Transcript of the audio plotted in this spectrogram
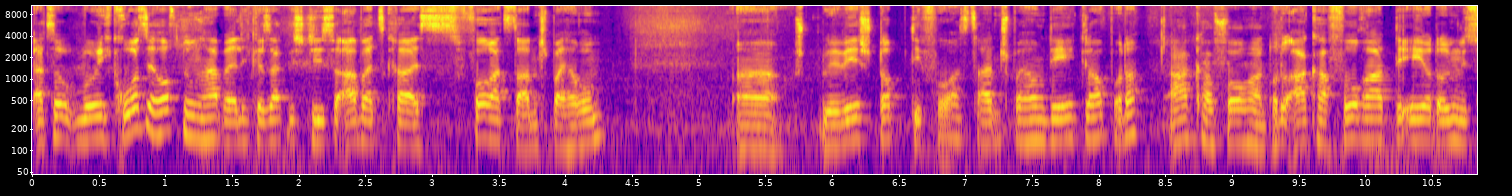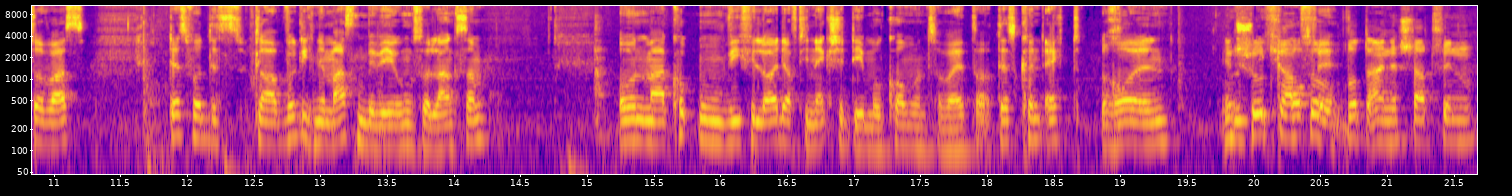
Also, wo ich große Hoffnung habe, ehrlich gesagt, ist dieser Arbeitskreis Vorratsdatenspeicherung. Äh, www.stoppt die Vorratsdatenspeicherung.de, glaub, oder? AK Vorrat. Oder akvorrat.de oder irgendwie sowas. Das wird jetzt, glaube wirklich eine Massenbewegung so langsam. Und mal gucken, wie viele Leute auf die nächste Demo kommen und so weiter. Das könnte echt rollen. In Und Stuttgart so hoffe- wird eine stattfinden.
